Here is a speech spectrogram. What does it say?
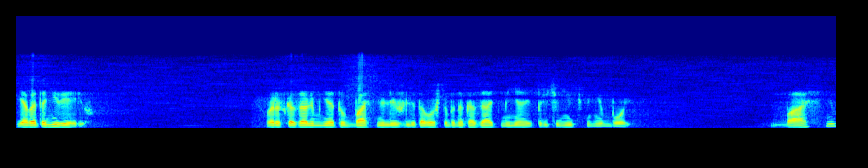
Я в это не верю. Вы рассказали мне эту басню лишь для того, чтобы наказать меня и причинить мне боль. Басню?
